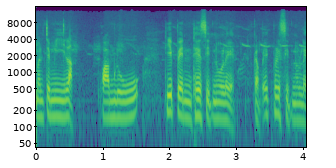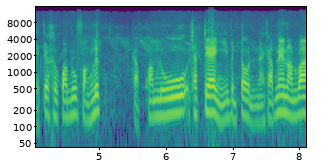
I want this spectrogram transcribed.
มันจะมีหลักความรู้ ที่เป็น tacit knowledge กับ explicit knowledge ก็คือความรู้ฝังลึกกับความรู้ชัดแจ้งอย่างนี้เป็นต้นนะครับ แน่นอนว่า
